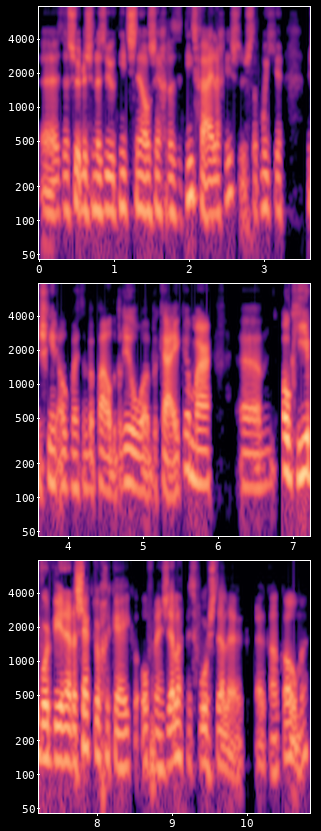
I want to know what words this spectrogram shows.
dan zullen ze natuurlijk niet snel zeggen dat het niet veilig is. Dus dat moet je misschien ook met een bepaalde bril bekijken. Maar um, ook hier wordt weer naar de sector gekeken of men zelf met voorstellen kan komen.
